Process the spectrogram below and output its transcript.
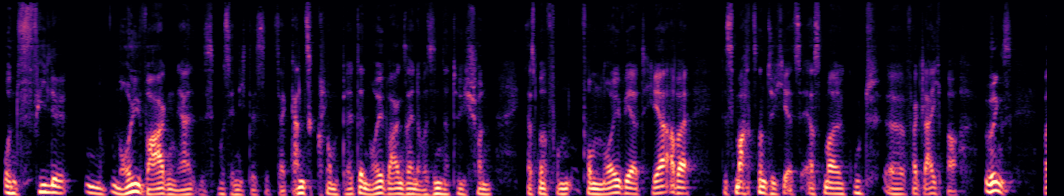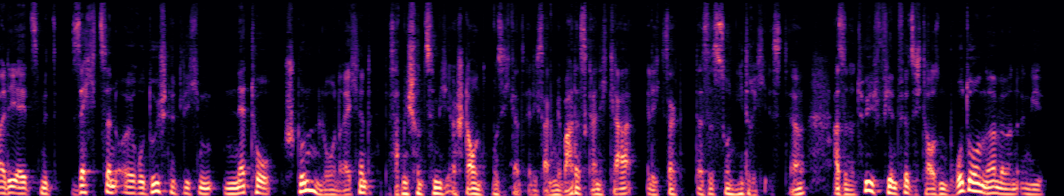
und viele Neuwagen, ja, das muss ja nicht das jetzt der ganz komplette Neuwagen sein, aber sind natürlich schon erstmal vom, vom Neuwert her, aber das macht es natürlich jetzt erstmal gut äh, vergleichbar. Übrigens, weil ja jetzt mit 16 Euro durchschnittlichen Netto-Stundenlohn rechnet, das hat mich schon ziemlich erstaunt, muss ich ganz ehrlich sagen. Mir war das gar nicht klar, ehrlich gesagt, dass es so niedrig ist. Ja. Also natürlich 44.000 brutto, ne, wenn man irgendwie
